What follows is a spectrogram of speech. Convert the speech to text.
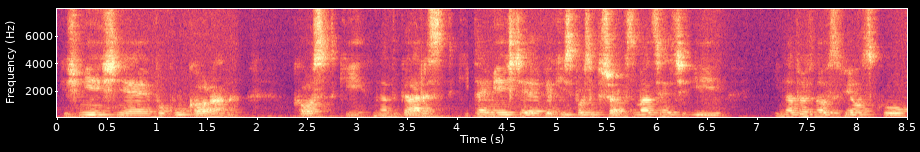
jakieś mięśnie wokół kolan, kostki, nadgarstki. Te mięśnie w jakiś sposób trzeba wzmacniać i, i na pewno w związku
